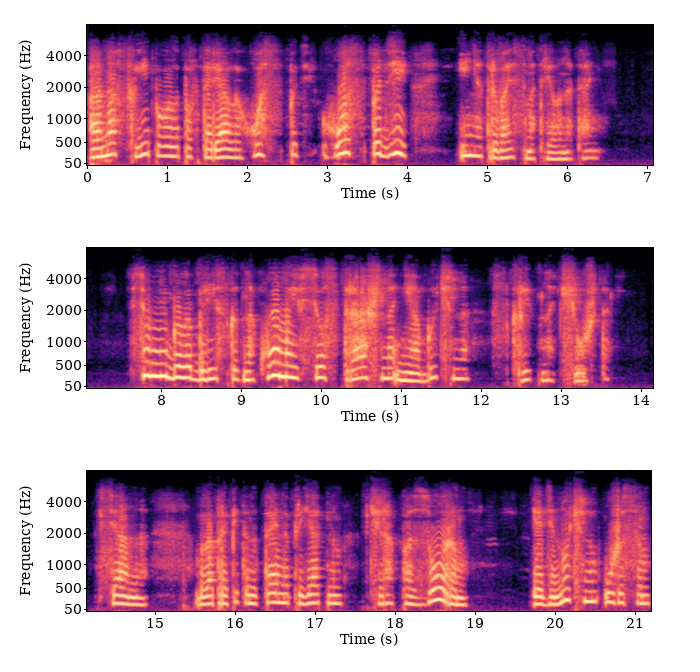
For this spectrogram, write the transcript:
а она всхлипывала, повторяла «Господи! Господи!» и, не отрываясь, смотрела на Таню. Все мне было близко, знакомо, и все страшно, необычно, скрытно, чуждо. Вся она была пропитана тайно приятным вчера позором и одиночным ужасом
